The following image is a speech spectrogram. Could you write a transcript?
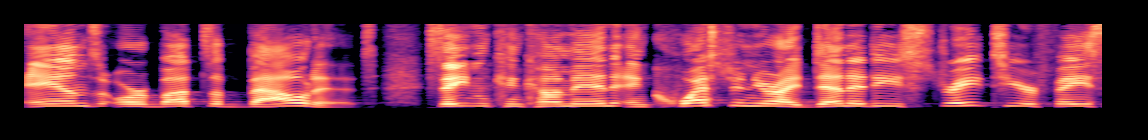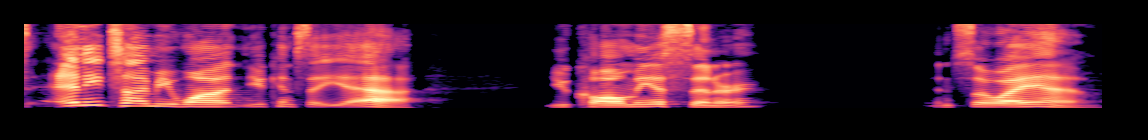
ands, or buts about it. Satan can come in and question your identity straight to your face anytime you want. You can say, Yeah, you call me a sinner, and so I am.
